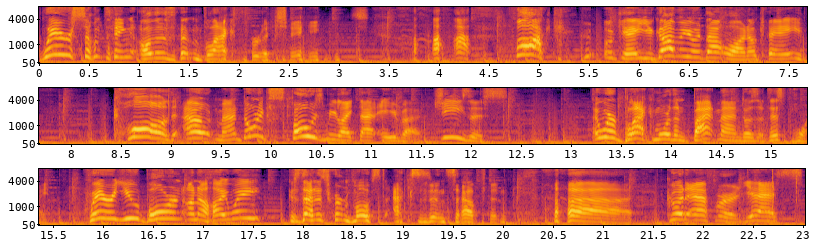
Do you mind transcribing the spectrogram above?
Wear something other than black for a change. Fuck! Okay, you got me with that one, okay? Called out, man. Don't expose me like that, Ava. Jesus. I wear black more than Batman does at this point. Where are you born on a highway? Because that is where most accidents happen. Good effort, yes.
